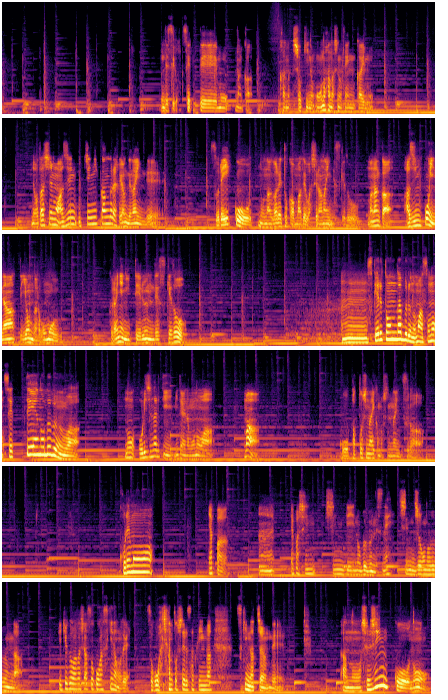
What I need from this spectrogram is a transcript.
んですよ。設定も、なんか、かな初期の方の話の展開も。で私も味1、2巻ぐらいしか読んでないんで、それ以降の流れとかまでは知らないんですけど、まあなんか、味っぽいなって読んだら思うくらいには似てるんですけど、うん、スケルトンダブルの、まあその設定の部分は、のオリジナリティみたいなものは、まあ、こうパッとしないかもしれないんですが、これも、やっぱ、うん、やっぱ心心理の部分ですね。心情の部分が。結局私はそこが好きなので、そこがちゃんとしてる作品が好きになっちゃうんで、あの、主人公の、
